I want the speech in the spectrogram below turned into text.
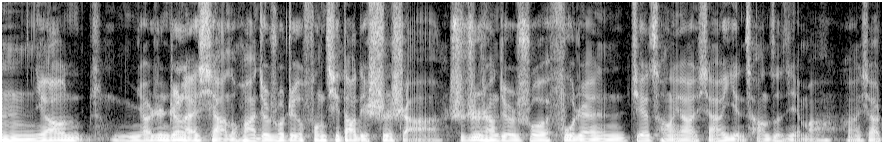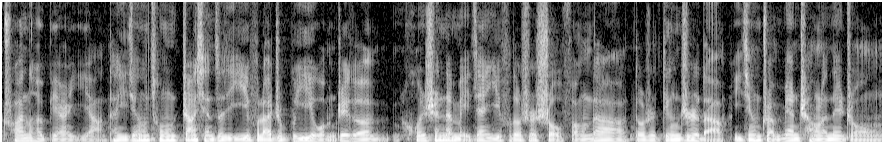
嗯，你要你要认真来想的话，就是说这个风气到底是啥？实质上就是说富人阶层要想要隐藏自己嘛，啊，想要穿的和别人一样。他已经从彰显自己衣服来之不易，我们这个浑身的每件衣服都是手缝的，都是定制的，已经转变成了那种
